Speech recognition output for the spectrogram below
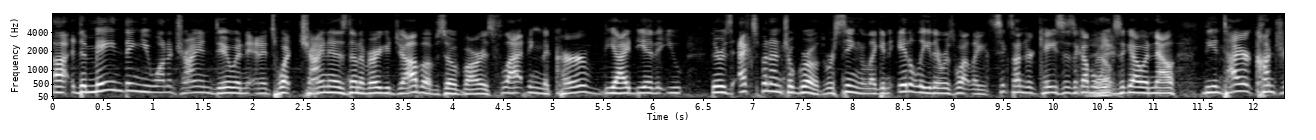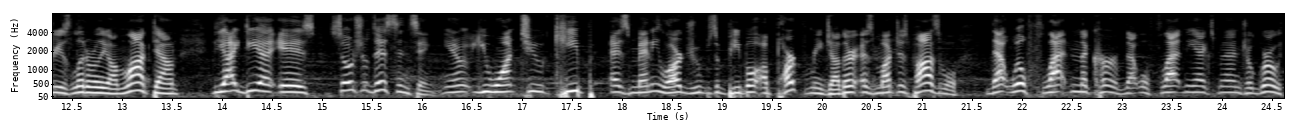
uh, the main thing you want to try and do, and, and it's what China has done a very good job of so far, is flattening the curve. The idea that you there's exponential growth. We're seeing like in Italy, there was what like 600 cases a couple weeks ago, and now the entire country is literally on lockdown. The idea is social distancing. You know, you want to keep as many large groups of people apart from each other as much as possible. That will flatten the curve. That will flatten the exponential growth.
